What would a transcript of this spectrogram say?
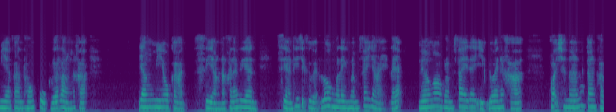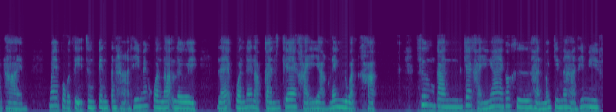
มีอาการท้องผูกเรื้อรังนะคะ ยังมีโอกาสเสี่ยงนะคะนักเรียนเสี่ยงที่จะเกิดโรคมะเร็งลำไส้ใหญ่ และเนื้องอกลำไส้ได้อีกด้วยนะคะ เพราะฉะนั้นการขับถ่ายไม่ปกติจึงเป็นปัญหาที่ไม่ควรละเลย และควรได้รับการแก้ไขอย่างเร่งด่วนค่ะ ซึ่งการแก้ไขง่ายก็คือหันมากินอาหารที่มีไฟ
